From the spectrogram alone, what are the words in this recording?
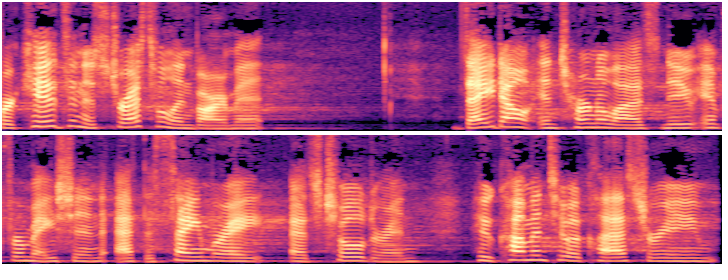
For kids in a stressful environment, they don't internalize new information at the same rate as children who come into a classroom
